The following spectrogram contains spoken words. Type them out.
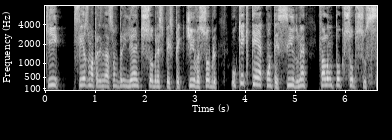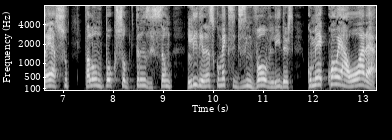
que fez uma apresentação brilhante sobre as perspectivas, sobre o que, que tem acontecido, né? Falou um pouco sobre sucesso, falou um pouco sobre transição liderança, como é que se desenvolve líderes, como é, qual é a hora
